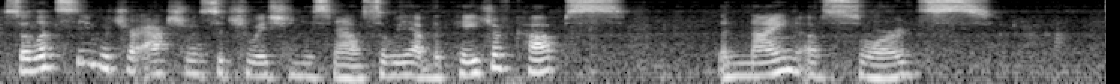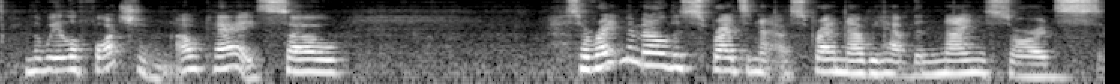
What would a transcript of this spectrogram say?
So let's see what your actual situation is now. So we have the Page of Cups, the Nine of Swords, and the Wheel of Fortune. Okay, so so right in the middle of the spreads spread now we have the Nine of Swords,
